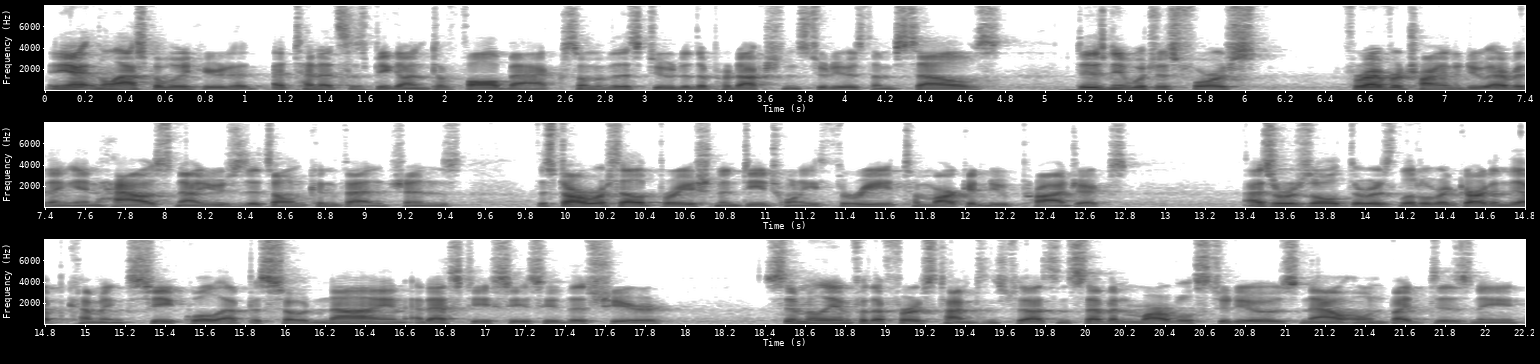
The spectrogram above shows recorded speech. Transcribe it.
And yet, in the last couple of years, attendance has begun to fall back. Some of this due to the production studios themselves. Disney, which is forced forever trying to do everything in house, now uses its own conventions, the Star Wars Celebration and D23, to market new projects. As a result, there was little regarding the upcoming sequel, Episode 9, at SDCC this year. Similarly, and for the first time since 2007, Marvel Studios, now owned by Disney,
